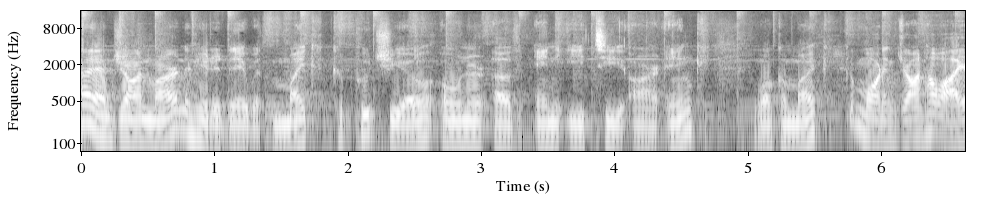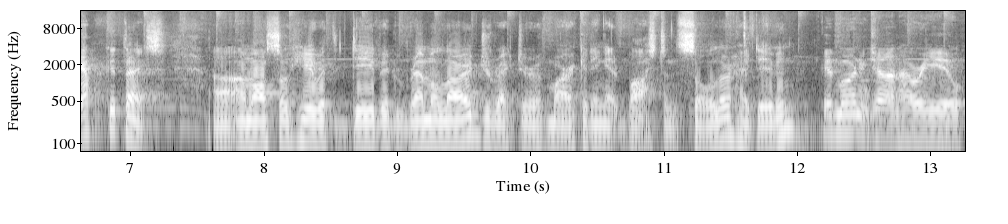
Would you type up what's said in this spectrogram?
Hi, I'm John Martin. I'm here today with Mike Capuccio, owner of NETR Inc. Welcome, Mike. Good morning, John. How are you? Good, thanks. Uh, I'm also here with David Remillard, Director of Marketing at Boston Solar. Hi, David. Good morning, John. How are you?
